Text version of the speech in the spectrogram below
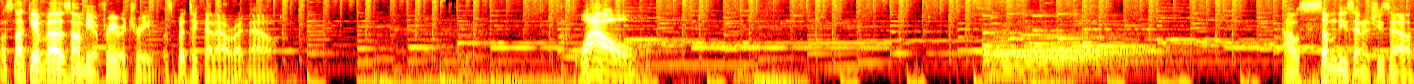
Let's not give uh, Zombie a free retreat. Let's better take that out right now. Wow. I'll summon these energies out.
